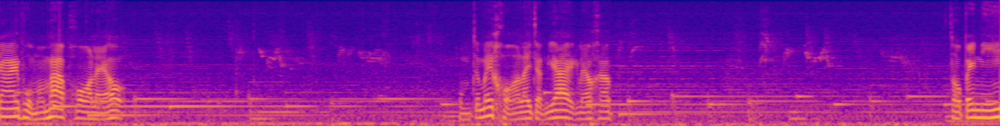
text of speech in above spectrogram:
ยายผมมามากพอแล้ว ผมจะไม่ขออะไรจากย่าอีกแล้วครับ ต่อไปนี้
